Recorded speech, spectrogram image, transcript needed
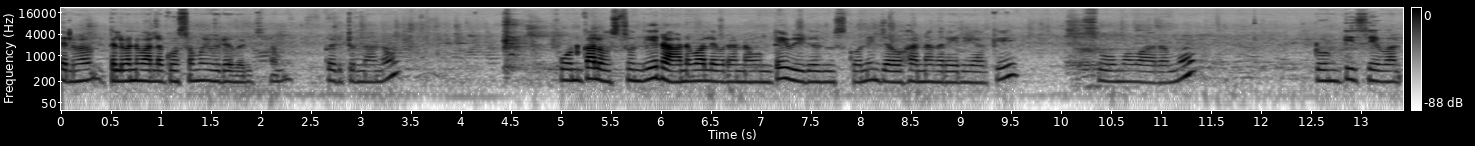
తెలివ తెలియని వాళ్ళ కోసం వీడియో పెడుతున్నాం పెడుతున్నాను. ఫోన్ కాల్ వస్తుంది. రాని వాళ్ళు ఎవరన్నా ఉంటే వీడియో చూసుకొని జవహర్ నగర్ ఏరియాకి సోమవారము ట్వంటీ సెవెన్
